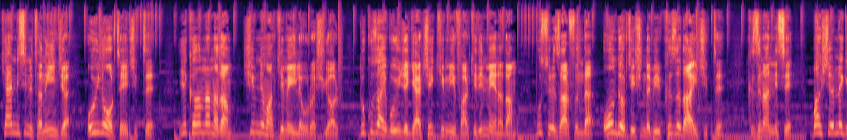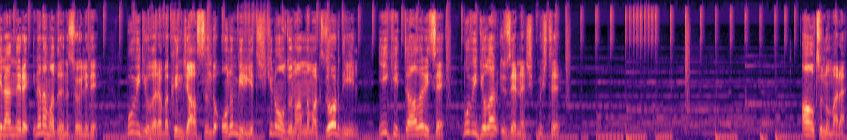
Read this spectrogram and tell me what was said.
kendisini tanıyınca oyunu ortaya çıktı. Yakalanan adam şimdi mahkeme ile uğraşıyor. 9 ay boyunca gerçek kimliği fark edilmeyen adam bu süre zarfında 14 yaşında bir kızla dahi çıktı. Kızın annesi başlarına gelenlere inanamadığını söyledi. Bu videolara bakınca aslında onun bir yetişkin olduğunu anlamak zor değil. İlk iddialar ise bu videolar üzerine çıkmıştı. 6 numara.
